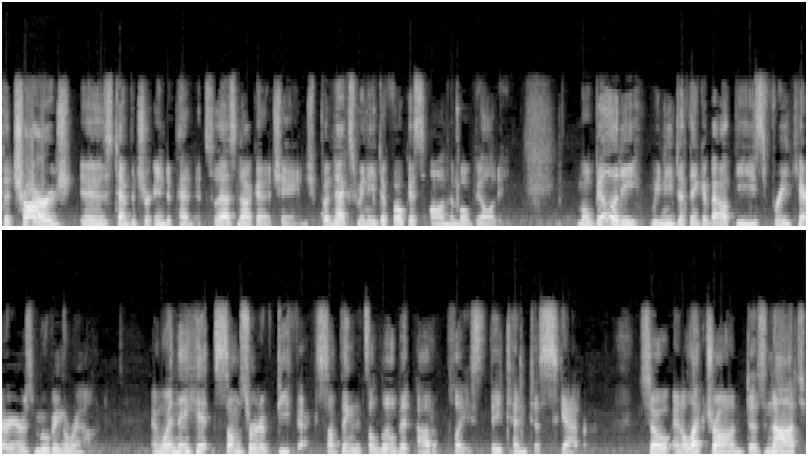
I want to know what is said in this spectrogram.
The charge is temperature independent, so that's not going to change. But next we need to focus on the mobility. Mobility, we need to think about these free carriers moving around and when they hit some sort of defect, something that's a little bit out of place, they tend to scatter. So an electron does not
